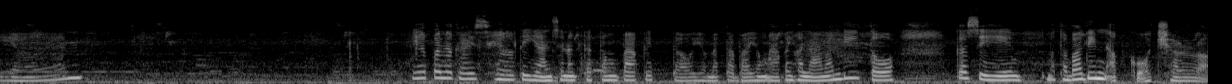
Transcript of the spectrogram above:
ayan. Kaya pala guys, healthy yan. Sa nagtatang bakit daw, yung mataba yung aking halaman dito. Kasi, mataba din ako. Chara.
